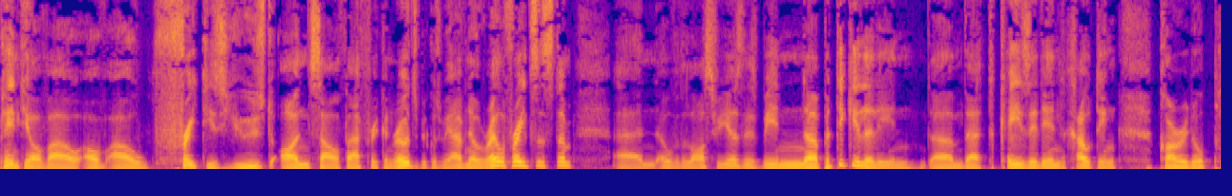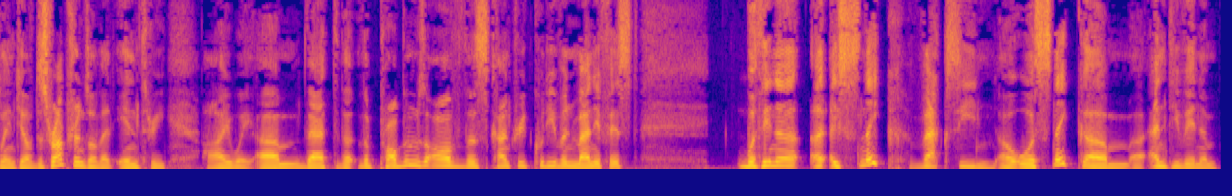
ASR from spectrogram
plenty of our, of our freight is used on South African roads because we have no rail freight system. And over the last few years, there's been, uh, particularly in, um, that KZN Gauteng corridor, plenty of disruptions on that N3 highway. Um, that the, the problems of this country could even manifest within a, a, a, snake vaccine uh, or a snake um, uh, antivenom,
